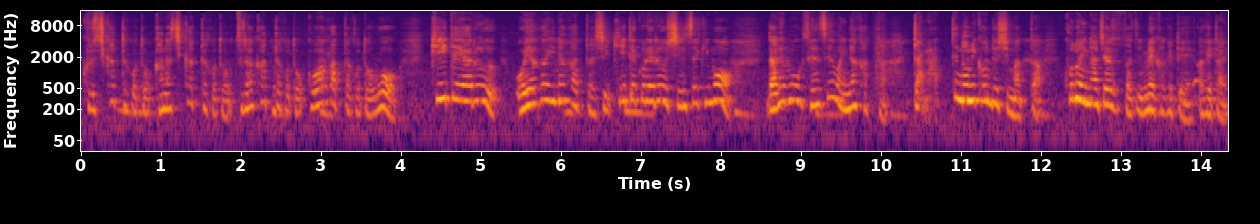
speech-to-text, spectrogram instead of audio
苦しかったこと悲しかったこと辛かったこと怖かったことを聞いてやる親がいなかったし聞いてくれる親戚も誰も先生はいなかった。黙って飲み込んでしまった。このインナーチャイルドたちに目かけてあげたい。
